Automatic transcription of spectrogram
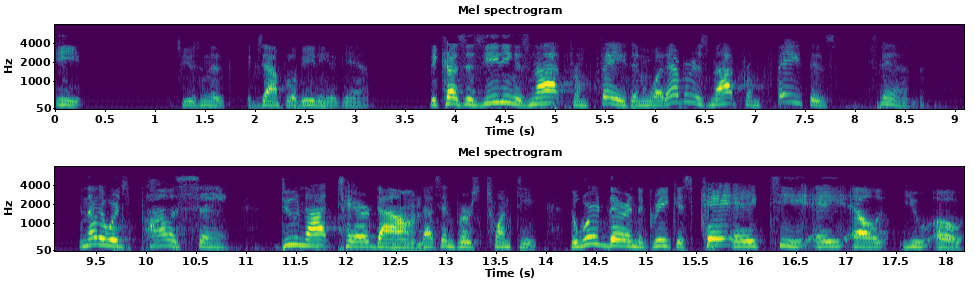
eat. It's using the example of eating again. Because his eating is not from faith, and whatever is not from faith is sin. In other words, Paul is saying, do not tear down. That's in verse 20. The word there in the Greek is K A T A L U O.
